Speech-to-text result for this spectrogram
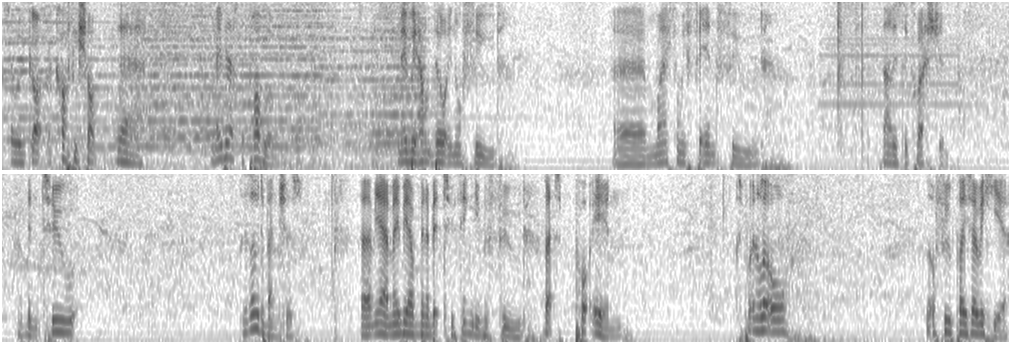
So, we've got a coffee shop there. Maybe that's the problem. Maybe we haven't built enough food. Um, where can we fit in food? That is the question. I've been too. There's loads of benches. Um, yeah, maybe I've been a bit too thingy with food. Let's put in. Let's put in a little. Little food place over here.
